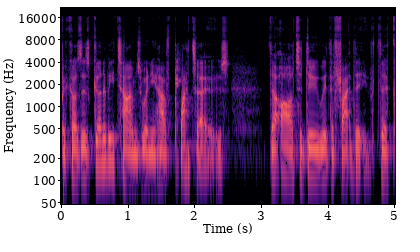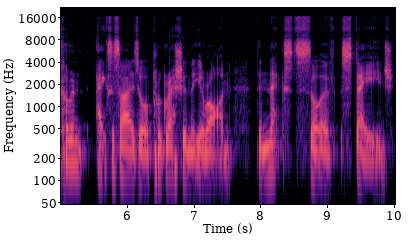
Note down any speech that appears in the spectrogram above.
because there's going to be times when you have plateaus that are to do with the fact that the current exercise or progression that you're on, the next sort of stage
